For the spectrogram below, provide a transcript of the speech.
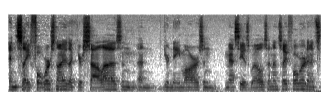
inside forwards now, like your Salahs and and your Neymars and Messi as well as an inside forward, and it's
